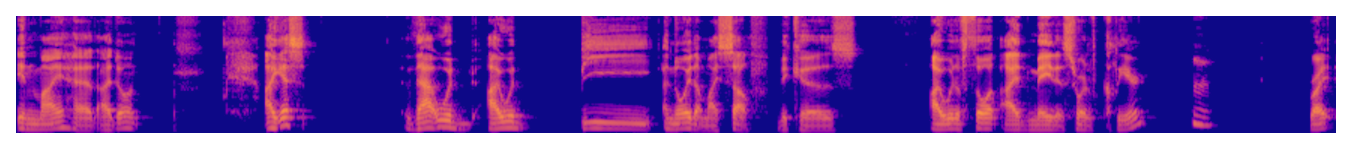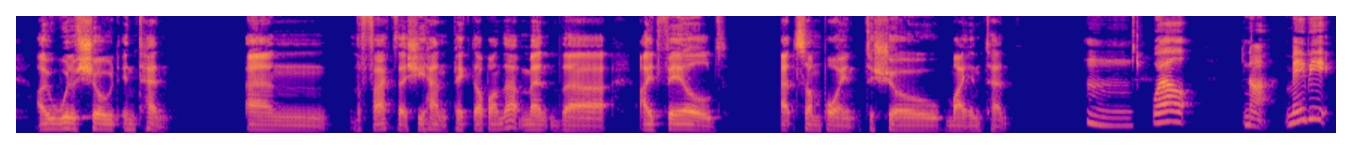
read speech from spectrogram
in my head, I don't I guess that would I would be annoyed at myself because I would have thought I'd made it sort of clear, Mm. right? I would have showed intent. And the fact that she hadn't picked up on that meant that I'd failed at some point to show my intent. Hmm. Well, nah. Maybe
